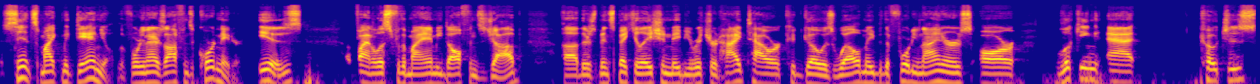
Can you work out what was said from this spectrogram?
since Mike McDaniel, the 49ers offensive coordinator, is a finalist for the Miami Dolphins job, uh, there's been speculation maybe Richard Hightower could go as well. Maybe the 49ers are looking at coaches,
